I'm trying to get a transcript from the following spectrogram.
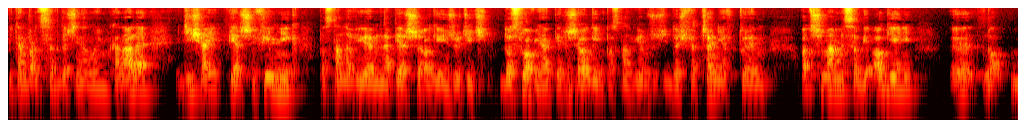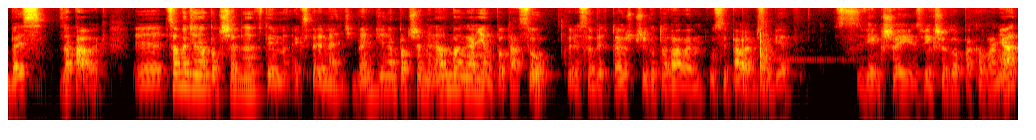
witam bardzo serdecznie na moim kanale. Dzisiaj pierwszy filmik. Postanowiłem na pierwszy ogień rzucić, dosłownie na pierwszy ogień, postanowiłem rzucić doświadczenie, w którym otrzymamy sobie ogień y, no, bez zapałek. Y, Co będzie nam potrzebne w tym eksperymencie? Będzie nam potrzebny nadmanganian potasu, który sobie tutaj już przygotowałem, usypałem sobie z, większej, z większego opakowania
